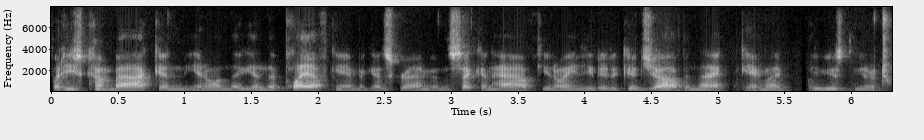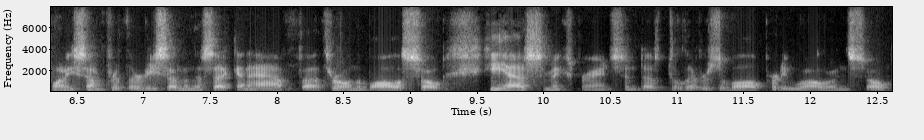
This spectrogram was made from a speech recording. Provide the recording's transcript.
but he's come back. And you know, in the in the playoff game against Grandview in the second half, you know, he did a good job in that game. I believe he was you know twenty some for thirty some in the second half, uh, throwing the ball. So he has some experience and does delivers the ball pretty well. And so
